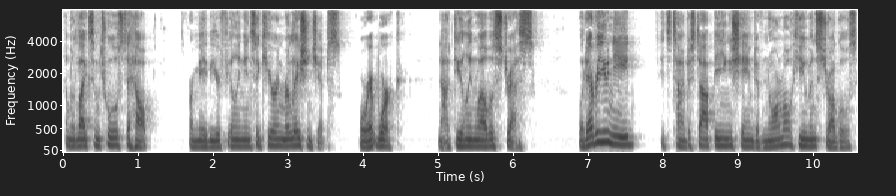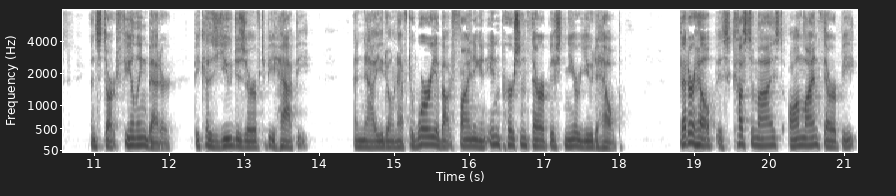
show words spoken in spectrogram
and would like some tools to help. Or maybe you're feeling insecure in relationships or at work, not dealing well with stress. Whatever you need, it's time to stop being ashamed of normal human struggles and start feeling better because you deserve to be happy. And now you don't have to worry about finding an in person therapist near you to help. BetterHelp is customized online therapy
